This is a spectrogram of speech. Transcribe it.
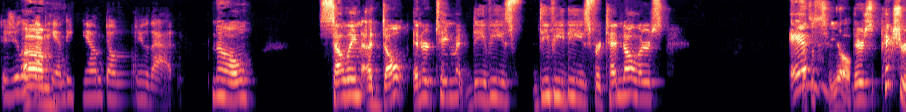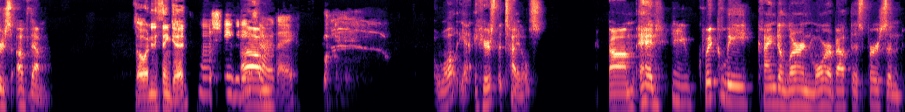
Did you look Um, up Handycam? Don't do that. no, selling adult entertainment DVDs DVDs for ten dollars, and That's a steal. there's pictures of them. Oh, anything good? Which DVDs Um, are they? Well, yeah, here's the titles. Um, and you quickly kind of learn more about this person.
